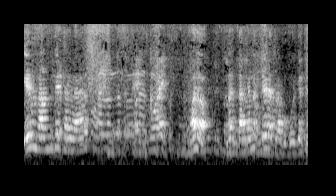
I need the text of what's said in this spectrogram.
ఏమి నందే చదివా? నా- దానికన్నా తేడా ఎక్కడ గొగ్గెట్టు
